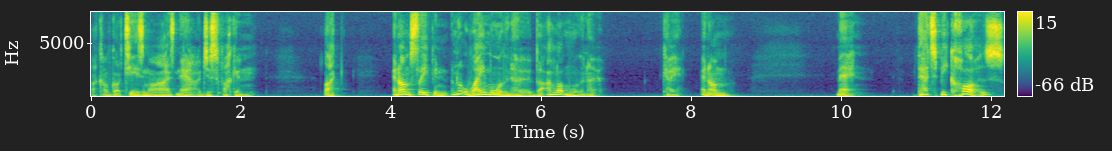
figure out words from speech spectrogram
like I've got tears in my eyes now. Just fucking, like, and I'm sleeping. I'm not way more than her, but a lot more than her. Okay, and I'm, man that's because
